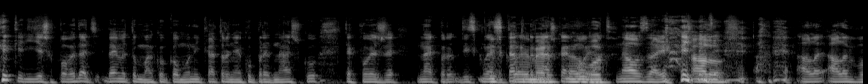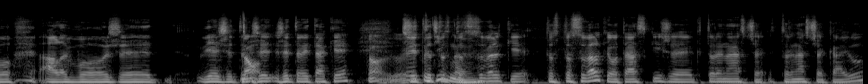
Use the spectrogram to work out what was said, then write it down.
keď ideš povedať, dajme tomu ako komunikátor nejakú prednášku, tak povieš, že najprv disclaimer, táto prednáška je moja, naozaj. Ale, alebo, alebo, že vieš, že to, no. že, že to je také. No, je to, to, to, to, sú veľké, to, to sú veľké otázky, že, ktoré, nás, ktoré nás čakajú.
